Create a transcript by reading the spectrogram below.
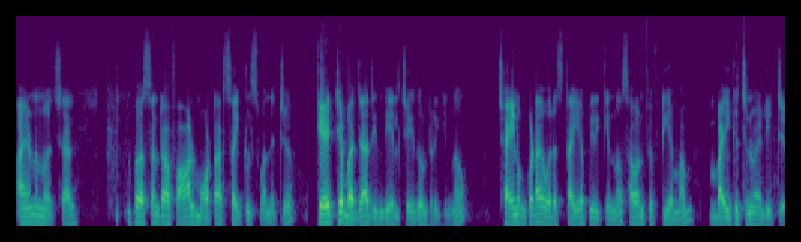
അയാണെന്ന് വെച്ചാൽ percent of all motor cycles വന്നിട്ട് കെ ടി ബജാജ് ഇന്ത്യയിൽ ചെയ്തുകൊണ്ടിരിക്കുന്നു ചൈന കൂടെ ഒരു stay-up ഇരിക്കുന്നു. സെവൻ ഫിഫ്റ്റി എം എം ബൈക്കിന് വേണ്ടിയിട്ട്.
